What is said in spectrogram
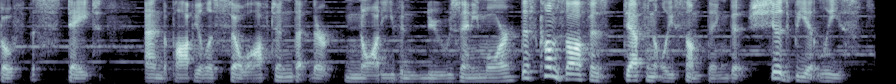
both the state and the populace so often that they're not even news anymore, this comes off as definitely something that should be at least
